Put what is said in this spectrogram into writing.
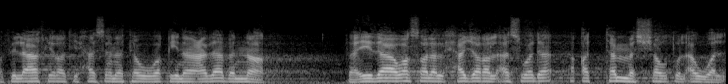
وفي الآخرة حسنة وقنا عذاب النار. فإذا وصل الحجر الأسود فقد تم الشوط الأول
